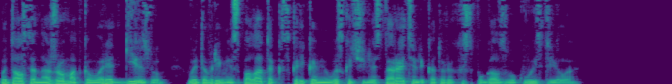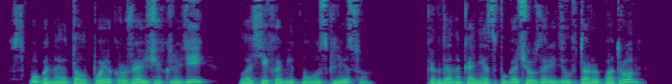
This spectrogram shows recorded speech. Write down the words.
пытался ножом отковырять гильзу. В это время из палаток с криками выскочили старатели, которых испугал звук выстрела. Вспуганная толпой окружающих людей, лосиха метнулась к лесу. Когда, наконец, Пугачев зарядил второй патрон,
